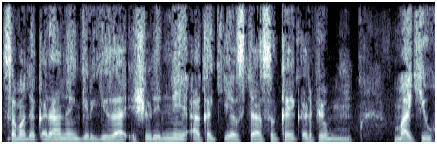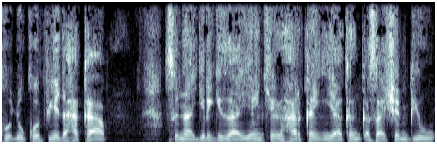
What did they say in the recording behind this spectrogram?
sama da ƙananan girgiza 20 ne aka kiyasta sun kai ƙarfin maki 4 ko fiye da haka. Suna girgiza yankin har kan iyakan ƙasashen biyu.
